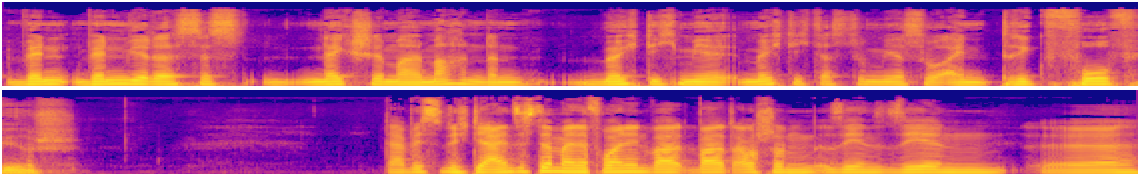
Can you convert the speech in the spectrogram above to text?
wenn, wenn wir das das nächste Mal machen, dann möchte ich mir, möchte ich, dass du mir so einen Trick vorführst. Da bist du nicht die Einzige. Meine Freundin war, war auch schon sehen, sehen, äh,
